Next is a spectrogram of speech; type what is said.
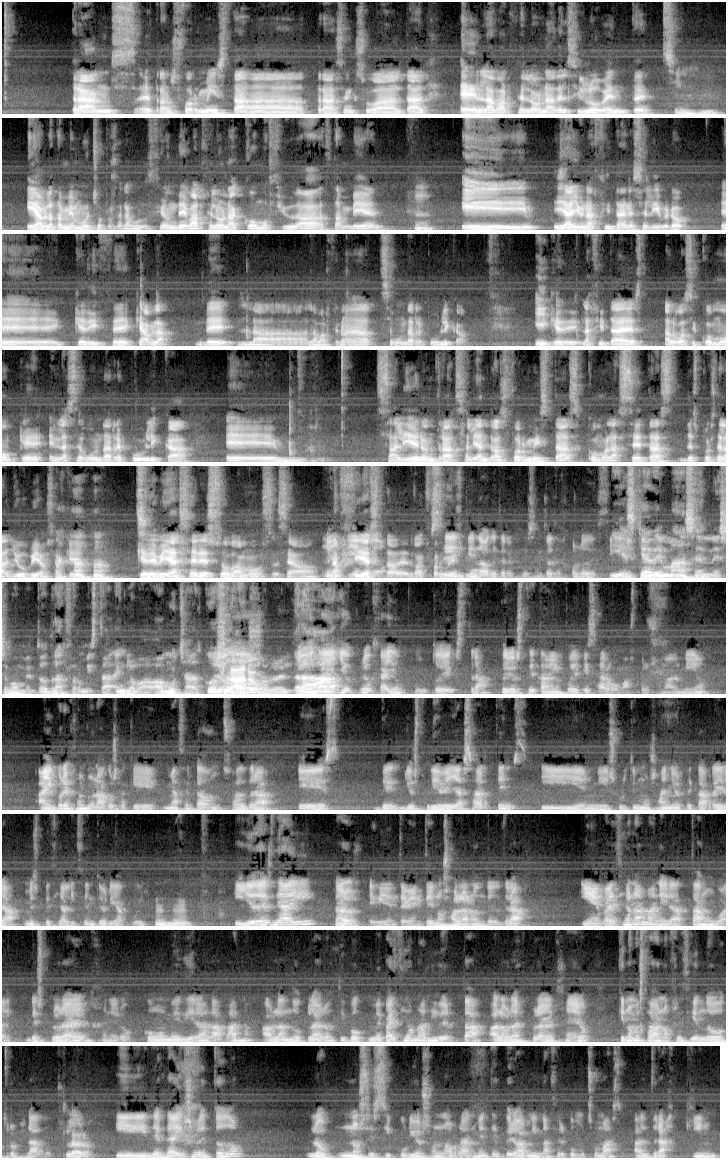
trans, eh, transformista, transexual, tal, en la Barcelona del siglo XX. Sí. Y habla también mucho pues, de la evolución de Barcelona como ciudad también. Y, y hay una cita en ese libro eh, que dice, que habla de la, la Barcelona Segunda República y que de- la cita es algo así como que en la Segunda República eh, salieron tra- salían transformistas como las setas después de la lluvia, o sea que, que Sí. debía ser eso, vamos, o sea, una entiendo. fiesta de Sí, transformismo. entiendo a qué te refieres entonces con lo de Y es que además en ese momento transformista englobaba muchas cosas, Claro. solo el drag. yo creo que hay un punto extra, pero este también puede que sea algo más personal mío. A mí, por ejemplo, una cosa que me ha acercado mucho al drag es, de- yo estudié Bellas Artes y en mis últimos años de carrera me especialicé en teoría queer. Ujú. Y yo desde ahí, claro, evidentemente nos hablaron del drag. Y me parecía una manera tan guay de explorar el género como me diera la gana, hablando claro, tipo, me parecía una libertad a la hora de explorar el género que no me estaban ofreciendo otros lados. Claro. Y desde ahí, sobre todo, lo, no sé si curioso o no realmente, pero a mí me acercó mucho más al drag king.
